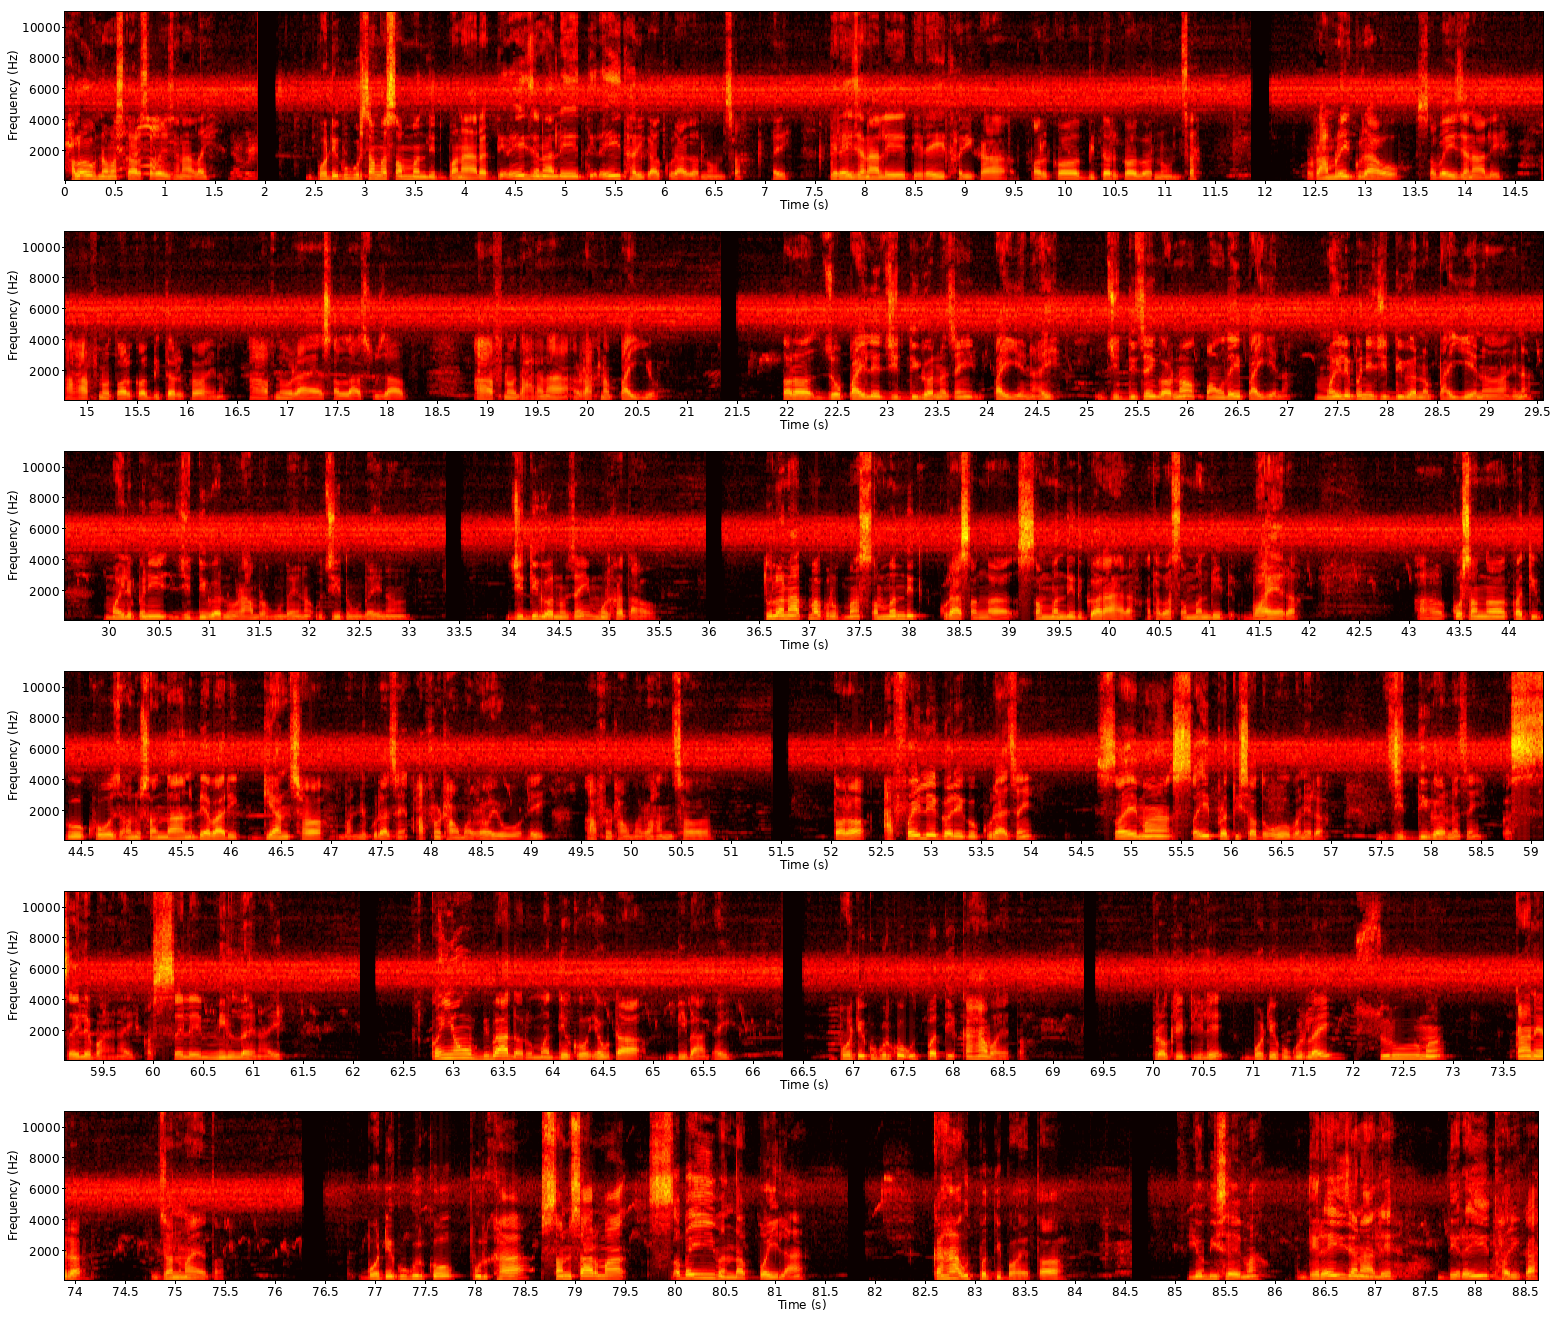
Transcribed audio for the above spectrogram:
Hello नमस्कार सबैजनालाई। भोटे कुकुरसँग सम्बन्धित बनाएर धेरैजनाले धेरै थरीका कुरा गर्नुहुन्छ है? धेरैजनाले धेरै थरीका तर्क वितर्क गर्नुहुन्छ। राम्रै कुरा हो सबैजनाले। आफ्नो तर्क वितर्क होइन? आफ्नो राय सल्लाह सुझाव आफ्नो धारणा राख्न पाइयो। तर जो पाइले जिद्दी गर्न चाहिँ पाइएन है? जिद्दी चाहिँ गर्न पाउँदै पाइएन। मैले पनि जिद्दी गर्न पाइएन होइन? मैले पनि जिद्दी गर्नु राम्रो हुँदैन उचित हुँदैन। जिद्दी गर्नु चाहिँ मूर्खता हो। तुलनात्मक रूपमा सम्बन्धित कुरासँग सम्बन्धित गराएर अथवा सम्बन्धित भएर कोसँग कतिको खोज अनुसन्धान व्यावहारिक ज्ञान छ भन्ने कुरा चाहिँ आफ्नो ठाउँमा रह्यो है? आफ्नो ठाउँमा रहन्छ। तर आफैले गरेको कुरा चाहिँ सयमा सय प्रतिशत हो भनेर जिद्दी गर्न चाहिँ कसैले भएन है कसैले मिल्दैन है। कैयौँ विवादहरूमध्येको एउटा विवाद है। भोटे कुकुरको उत्पत्ति कहाँ भयो त? प्रकृतिले भोटे कुकुरलाई सुरुमा कानेर जन्मायो त। भोटे कुकुरको पुर्खा संसारमा सबैभन्दा पहिला कहाँ उत्पत्ति भयो त? यो विषयमा धेरैजनाले धेरै थरीका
